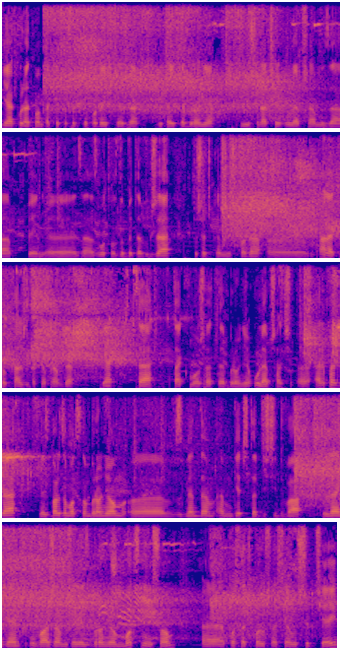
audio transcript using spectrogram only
Ja akurat mam takie troszeczkę podejście, że tutaj te bronie już raczej ulepszam za, e, za złoto zdobyte w grze. Troszeczkę mi szkoda, e, ale to każdy tak naprawdę jak chce, tak może te bronie ulepszać. E, RPD jest bardzo mocną bronią. E, względem MG42 Legend uważam, że jest bronią mocniejszą. E, postać porusza się szybciej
